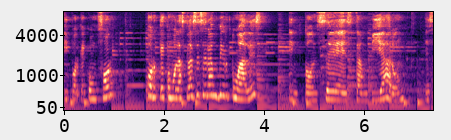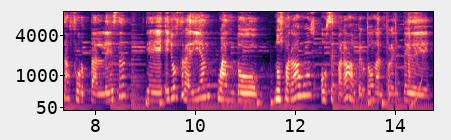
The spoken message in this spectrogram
¿Y por qué confort? Porque como las clases eran virtuales, entonces cambiaron esa fortaleza que ellos traían cuando nos paramos o se paraban, perdón, al frente de,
